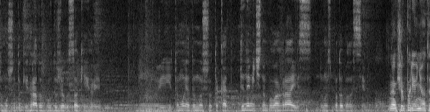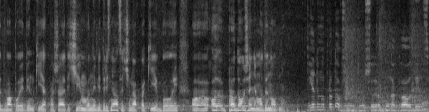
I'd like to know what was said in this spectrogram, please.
тому що такий градус був дуже високий гри. Ну, І тому я думаю, що така динамічна була гра і думаю, сподобалась всім. Ну, якщо порівнювати два поєдинки, як вважаєте, чим вони відрізнялися, чи навпаки були продовженням один одного? Я думаю, продовження, тому що рахунок 2-1 це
